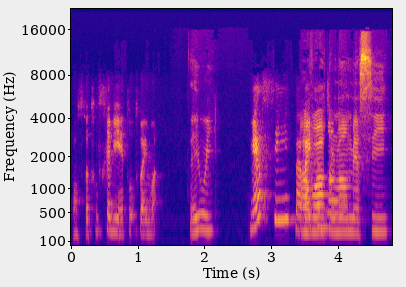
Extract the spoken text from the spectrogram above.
on se retrouve très bientôt, toi et moi. Eh oui. Merci. Bye Au revoir tout le monde. Merci.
